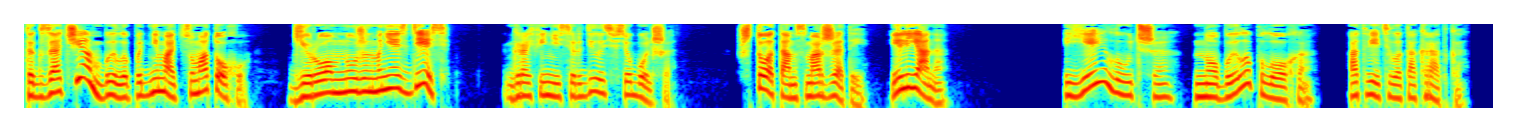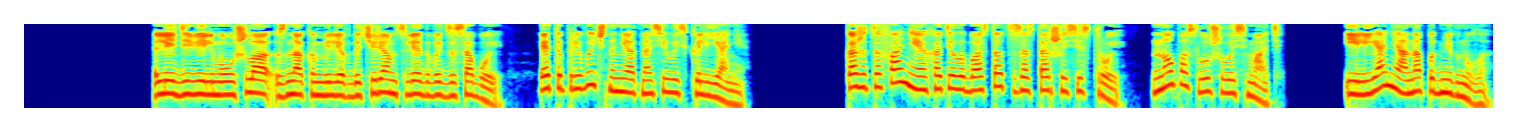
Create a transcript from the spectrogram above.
Так зачем было поднимать суматоху? Гером нужен мне здесь!» Графиня сердилась все больше. «Что там с Маржетой? Ильяна, «Ей лучше, но было плохо», — ответила так кратко. Леди Вильма ушла, знаком велев дочерям следовать за собой. Это привычно не относилось к Ильяне. Кажется, Фания хотела бы остаться со старшей сестрой, но послушалась мать. И Ильяне она подмигнула.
